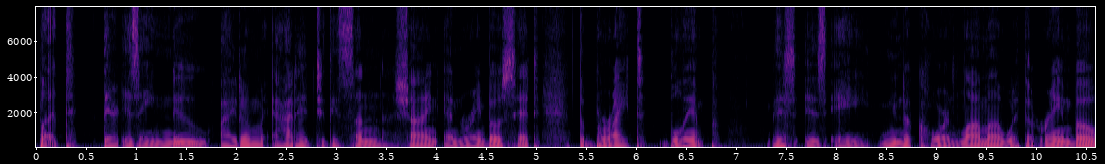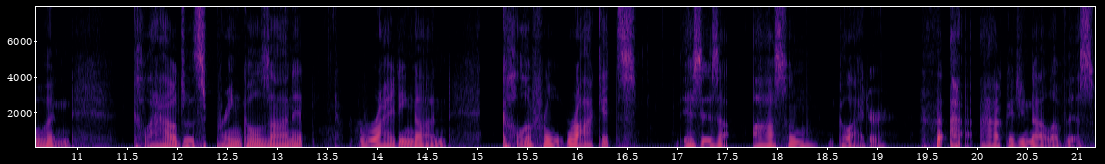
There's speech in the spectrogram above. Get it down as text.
But there is a new item added to the Sunshine and Rainbow set the Bright Blimp. This is a unicorn llama with a rainbow and clouds with sprinkles on it, riding on colorful rockets. This is an awesome glider. How could you not love this?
